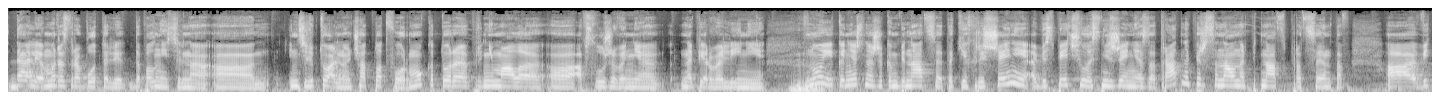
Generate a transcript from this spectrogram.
Далее мы разработали дополнительно а, интеллектуальную чат-платформу, которая принимала а, обслуживание на первой линии. Угу. Ну и, конечно же, комбинация таких решений обеспечила снижение затрат на персонал на 15%. А, ведь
